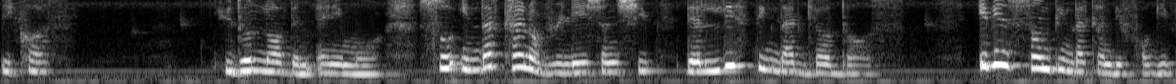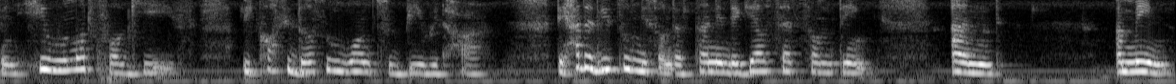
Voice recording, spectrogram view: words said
because you don't love them anymore. So, in that kind of relationship, the least thing that girl does, even something that can be forgiven, he will not forgive because he doesn't want to be with her. They had a little misunderstanding. The girl said something, and I mean,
